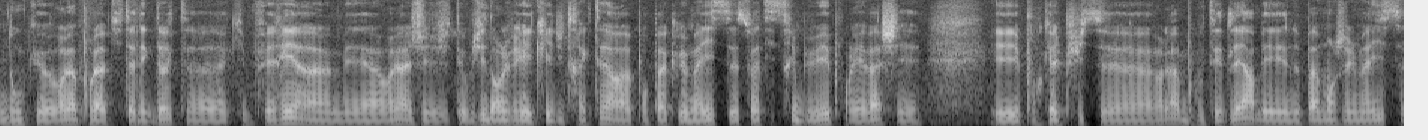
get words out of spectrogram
Donc euh, voilà pour la petite anecdote euh, qui me fait rire, euh, mais voilà j'étais obligé d'enlever les clés du tracteur pour pas que le maïs soit distribué pour les vaches et, pour qu'elles puissent voilà, brouter de l'herbe et ne pas manger le maïs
